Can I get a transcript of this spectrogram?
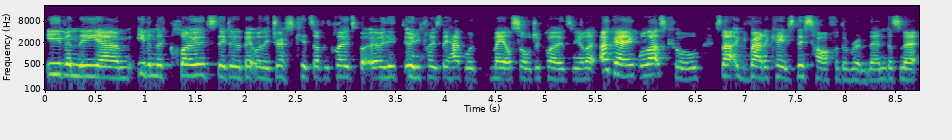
even the um, even the clothes they did a bit where they dressed kids up in clothes, but only, the only clothes they had were male soldier clothes. And you're like, okay, well that's cool. So that eradicates this half of the room, then, doesn't it?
